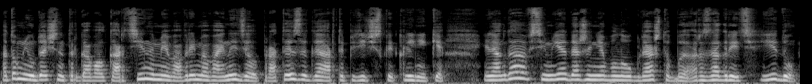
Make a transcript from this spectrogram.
потом неудачно торговал картинами, во время войны делал протезы для ортопедической клиники. Иногда в семье даже не было угля, чтобы разогреть еду.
